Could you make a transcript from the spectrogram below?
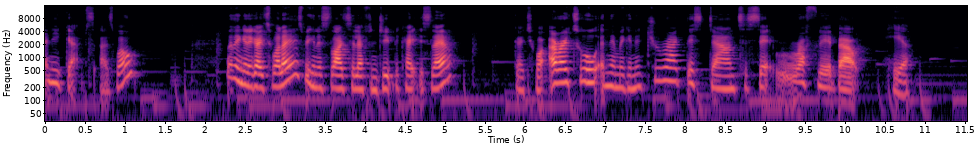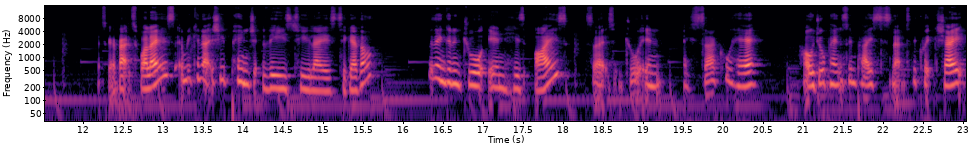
any gaps as well. We're then going to go to our layers, we're going to slide to the left and duplicate this layer. Go to our arrow tool and then we're going to drag this down to sit roughly about here. Let's go back to our layers and we can actually pinch these two layers together. We're then going to draw in his eyes. So let's draw in a circle here. Hold your pencil in place to snap to the quick shape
